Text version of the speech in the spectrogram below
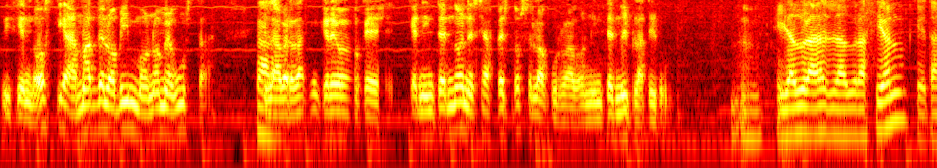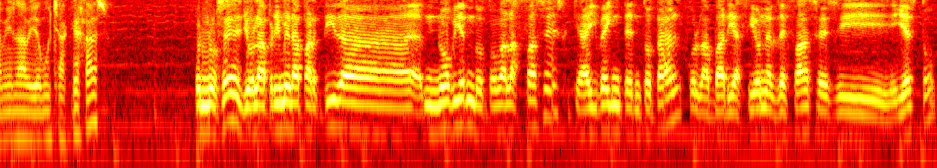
diciendo, hostia, más de lo mismo, no me gusta. La verdad que creo que, Nintendo en ese aspecto se lo ha currado, Nintendo y Platinum. ¿Y la, la duración? Que también ha habido muchas quejas. Pues no sé, yo la primera partida no viendo todas las fases, que hay 20 en total, con las variaciones de fases y, esto.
